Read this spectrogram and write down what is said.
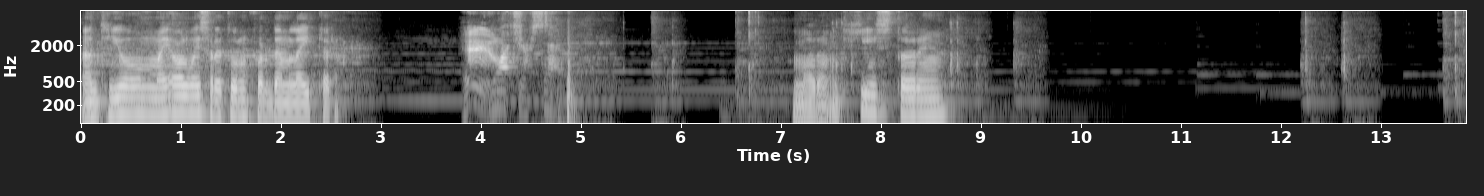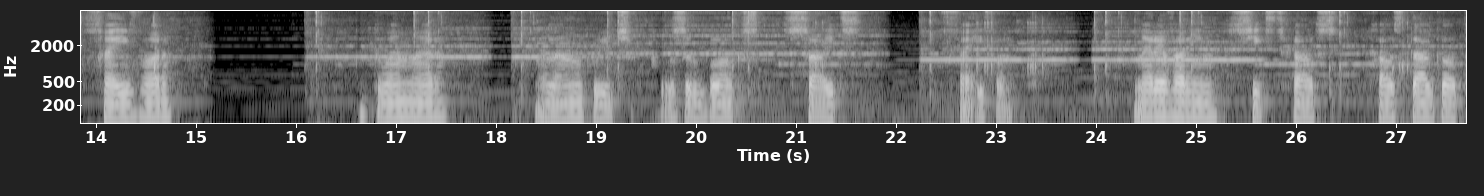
and you may always return for them later. Watch your step. More on history. Favor. Dwemer. Language. Puzzle box. Sites. Favor. Nerevarine. Sixth house. House Dagoth.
